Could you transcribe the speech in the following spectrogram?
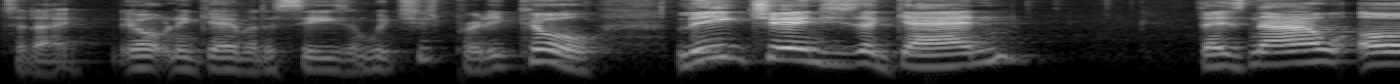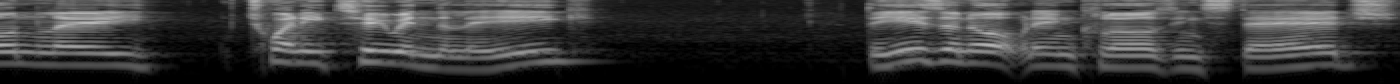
today, the opening game of the season, which is pretty cool. League changes again. There's now only 22 in the league. There is an opening and closing stage,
